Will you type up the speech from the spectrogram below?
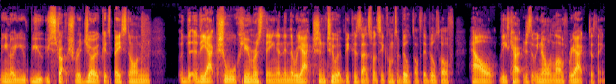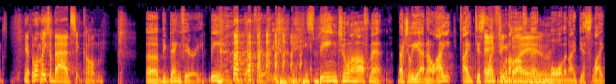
you know you you, you structure a joke. It's based on the, the actual humorous thing and then the reaction to it because that's what sitcoms are built off. They're built off how these characters that we know and love react to things. Yeah, So, what makes a bad sitcom? Uh, Big Bang Theory, being Big Bang Theory, being Two and a Half Men. Actually, yeah, no, I I dislike Two Anything and a Half by, Men uh, more than I dislike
